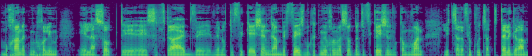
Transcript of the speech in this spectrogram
מוכן, אתם יכולים uh, לעשות סאבסקרייב uh, ונוטיפיקיישן, גם בפייסבוק אתם יכולים לעשות notification וכמובן להצטרף לקבוצת הטלגרם,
